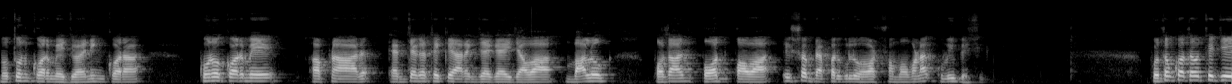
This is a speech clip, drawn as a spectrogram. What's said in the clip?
নতুন কর্মে জয়েনিং করা, কোনো কর্মে আপনার এক জায়গা থেকে আরেক জায়গায় যাওয়া, বালক পদা পদ পাওয়া, এইসব ব্যাপারগুলো হওয়ার সম্ভাবনা খুবই বেশি। প্রথম কথা হচ্ছে যে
